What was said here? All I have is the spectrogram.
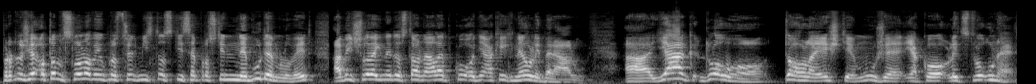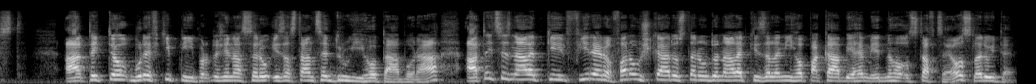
protože o tom slonovi uprostřed místnosti se prostě nebude mluvit, aby člověk nedostal nálepku od nějakých neoliberálů. A jak dlouho tohle ještě může jako lidstvo unést? A teď to bude vtipný, protože naseru i zastánce druhého tábora. A teď se z nálepky Firero fanouška dostanou do nálepky zeleného paka během jednoho odstavce, jo? Sledujte.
